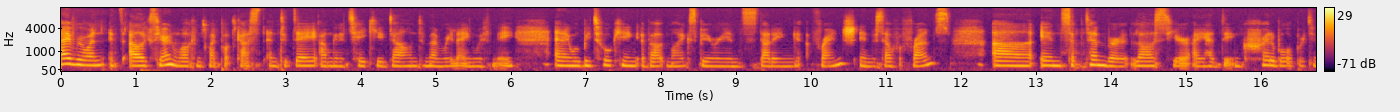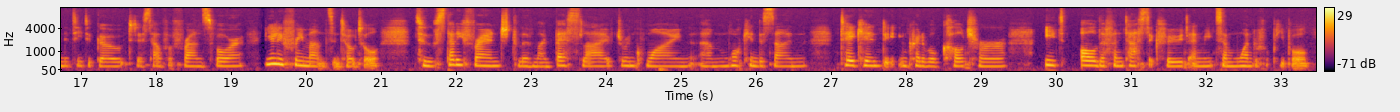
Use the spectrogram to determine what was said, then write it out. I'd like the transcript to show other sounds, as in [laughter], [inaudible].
Hi everyone, it's Alex here, and welcome to my podcast. And today I'm going to take you down to memory lane with me, and I will be talking about my experience studying French in the south of France. Uh, in September last year, I had the incredible opportunity to go to the south of France for nearly three months in total to study French, to live my best life, drink wine, um, walk in the sun, take in the incredible culture eat all the fantastic food and meet some wonderful people.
